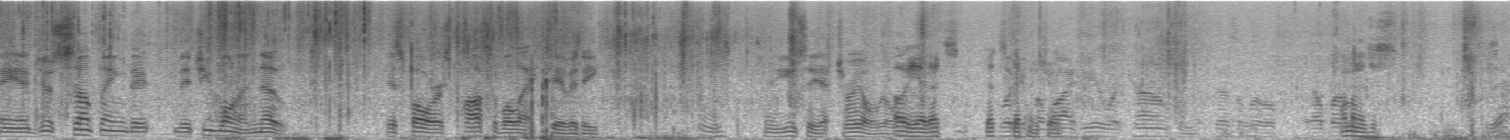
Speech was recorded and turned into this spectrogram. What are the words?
and just something that, that you want to note as far as possible activity. Hmm. So you can see that trail real Oh good. yeah, that's that's Looking definitely from true. right here where it comes and it does a little elbow. I'm gonna just check this Yeah. out.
